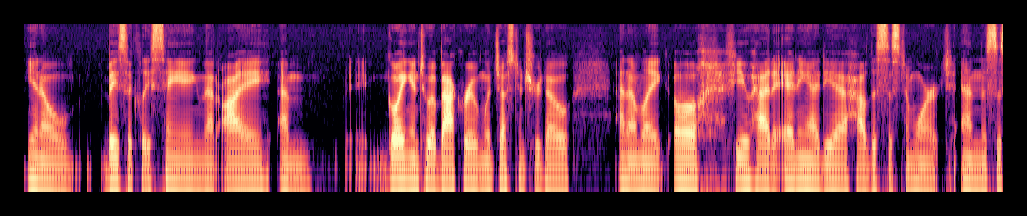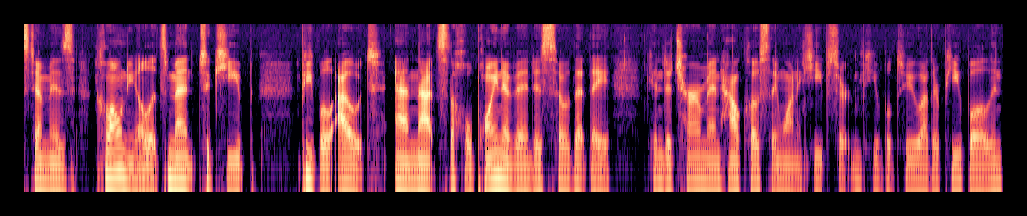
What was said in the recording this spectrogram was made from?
you know, basically saying that I am going into a back room with Justin Trudeau. And I'm like, oh, if you had any idea how the system worked, and the system is colonial, it's meant to keep people out. And that's the whole point of it, is so that they can determine how close they want to keep certain people to other people and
